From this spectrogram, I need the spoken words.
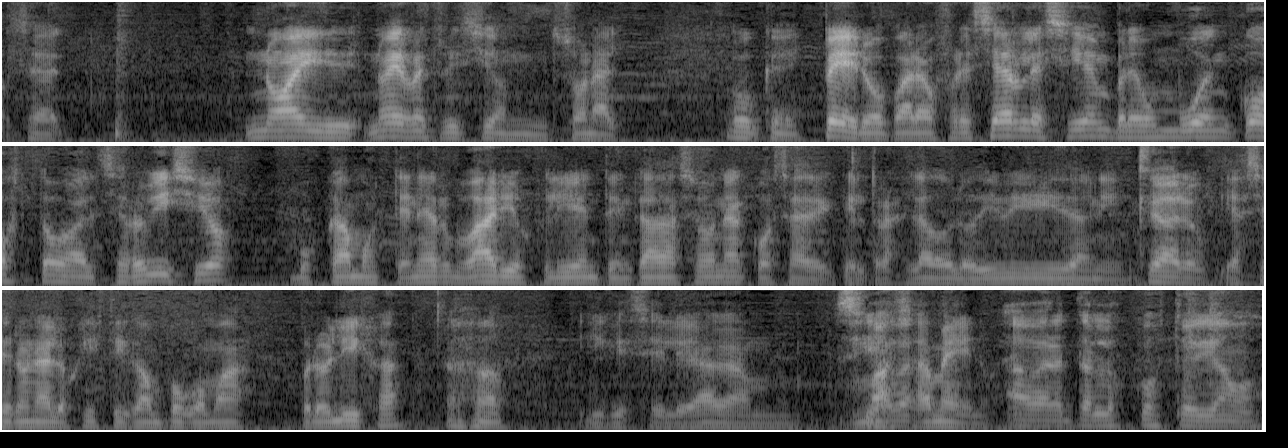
O sea, no hay, no hay restricción zonal. Ok. Pero para ofrecerle siempre un buen costo al servicio, buscamos tener varios clientes en cada zona, cosa de que el traslado lo dividan y, Claro. y hacer una logística un poco más prolija Ajá. y que se le hagan Sí, más a menos. Abaratar los costos, digamos,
